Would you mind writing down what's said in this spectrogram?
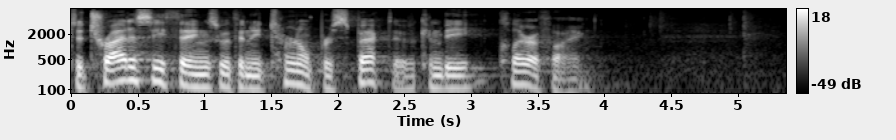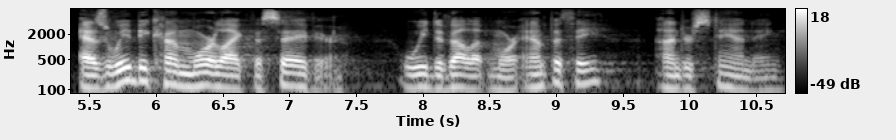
To try to see things with an eternal perspective can be clarifying. As we become more like the Savior, we develop more empathy, understanding,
